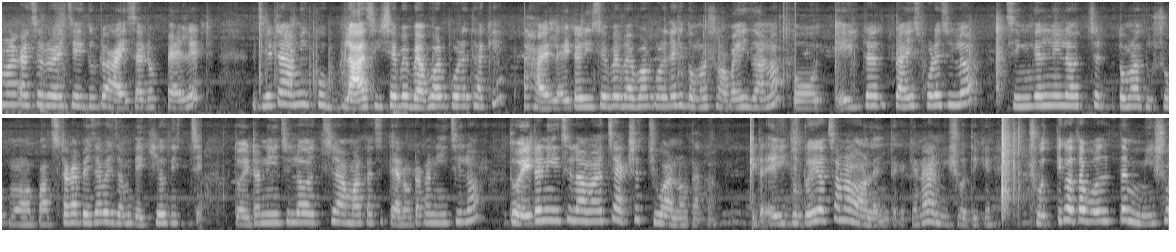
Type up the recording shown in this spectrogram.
আমার কাছে রয়েছে এই দুটো আইশ্যাডো প্যালেট যেটা আমি খুব ব্লাশ হিসেবে ব্যবহার করে থাকি হাইলাইটার হিসেবে ব্যবহার করে থাকি, তোমরা সবাই জানো। তো এইটার প্রাইস পড়েছিল সিঙ্গেল নিলে হচ্ছে তোমরা দুশো পাঁচ টাকা পেয়ে যাবে যে আমি দেখিয়েও দিচ্ছি। তো এটা নিয়েছিল হচ্ছে আমার কাছে তেরো টাকা নিয়েছিল। তো এটা নিয়েছিল আমার হচ্ছে একশো চুয়ান্ন টাকা। এটা এই দুটোই হচ্ছে আমার অনলাইন থেকে কেনা আর মিশো থেকে। সত্যি কথা বলতে মিশো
